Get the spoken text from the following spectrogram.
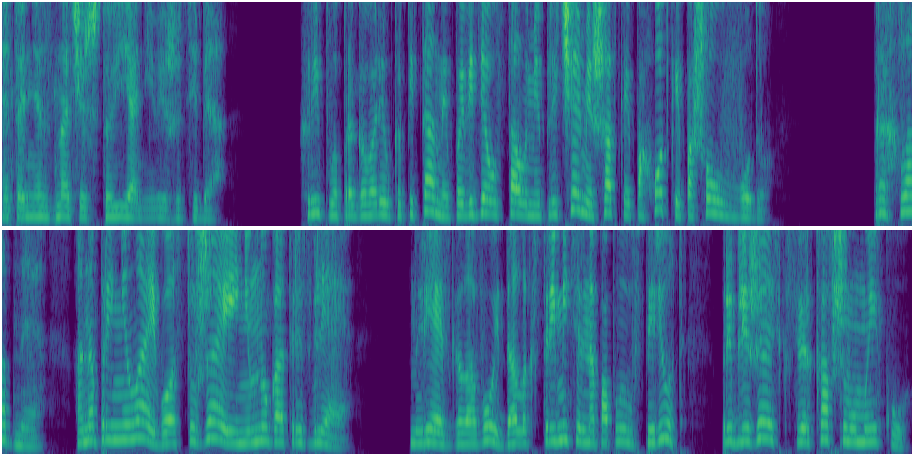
это не значит, что я не вижу тебя. Хрипло проговорил капитан и, поведя усталыми плечами, шаткой походкой пошел в воду. Прохладная, она приняла его, остужая и немного отрезвляя. Ныряя с головой, Далок стремительно поплыл вперед, приближаясь к сверкавшему маяку.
